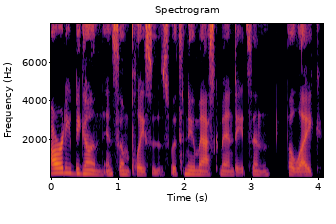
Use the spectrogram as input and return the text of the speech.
already begun in some places with new mask mandates and the like.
